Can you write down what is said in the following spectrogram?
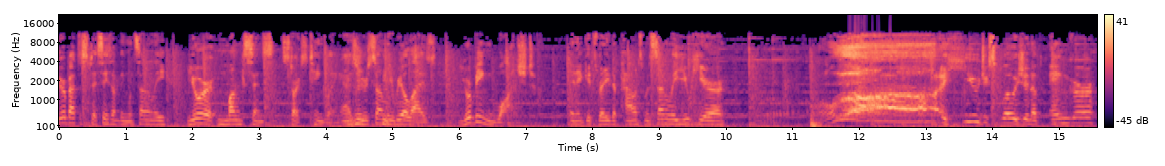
you're about to say something when suddenly your monk sense starts tingling as mm-hmm. you suddenly realize you're being watched, and it gets ready to pounce when suddenly you hear a huge explosion of anger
